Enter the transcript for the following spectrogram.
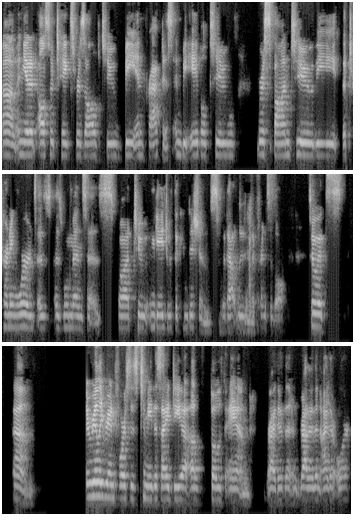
Um, and yet it also takes resolve to be in practice and be able to respond to the the turning words as as Wumen says uh, to engage with the conditions without losing the principle. So it's um, it really reinforces to me this idea of both and rather than rather than either or.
